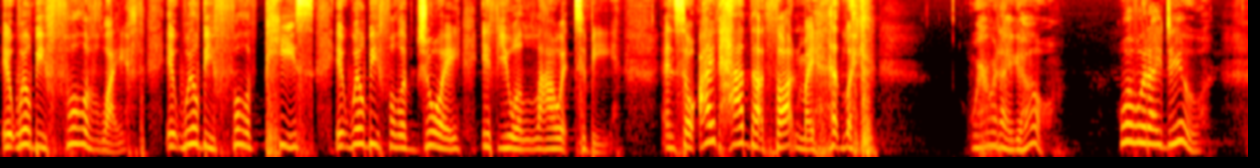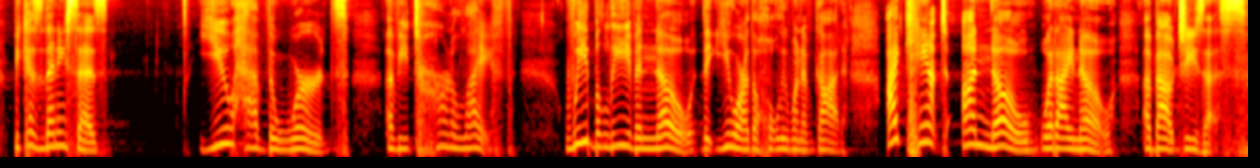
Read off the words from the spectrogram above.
It will be full of life. It will be full of peace. It will be full of joy if you allow it to be. And so I've had that thought in my head like, where would I go? What would I do? Because then he says, You have the words of eternal life. We believe and know that you are the Holy One of God. I can't unknow what I know about Jesus.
